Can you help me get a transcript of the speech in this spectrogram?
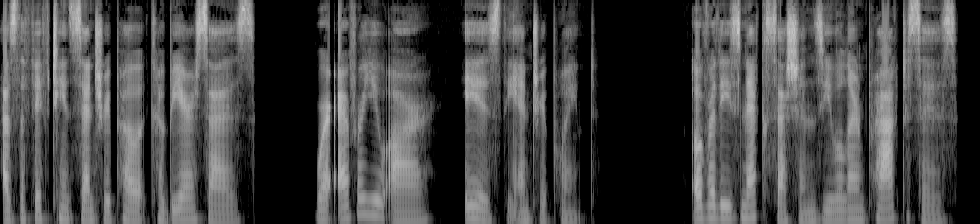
As the 15th century poet Kabir says, wherever you are is the entry point. Over these next sessions, you will learn practices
